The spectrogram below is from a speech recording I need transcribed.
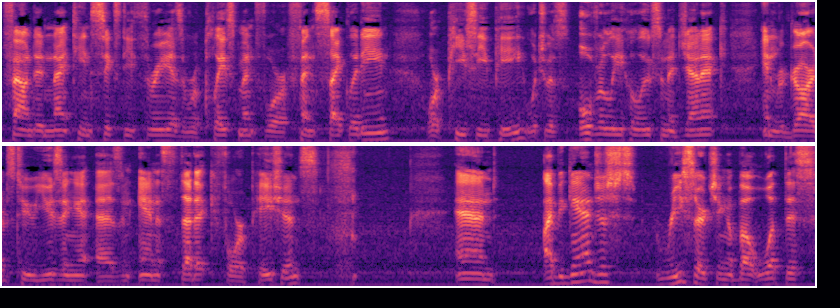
founded in 1963 as a replacement for phencyclidine or PCP, which was overly hallucinogenic in regards to using it as an anesthetic for patients. And I began just researching about what this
